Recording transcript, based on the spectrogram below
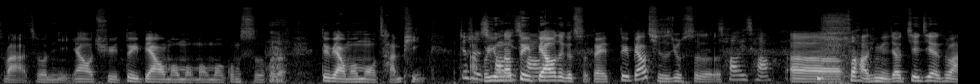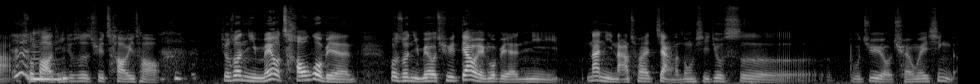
是吧？说你要去对标某某某某公司或者对标某某产品，就是啊、会用到对标这个词。对，对标其实就是抄一抄，呃，说好听点叫借鉴是吧？说不好听就是去抄一抄，就说你没有抄过别人，或者说你没有去调研过别人，你那你拿出来讲的东西就是不具有权威性的。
